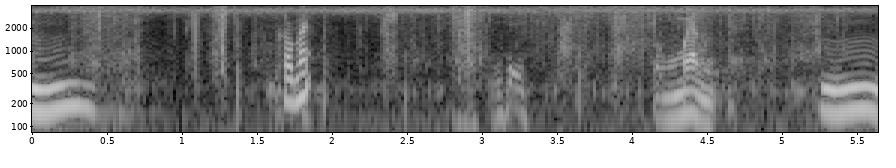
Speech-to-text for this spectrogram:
อืมเข้าไหม ต้องแม่น อืม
